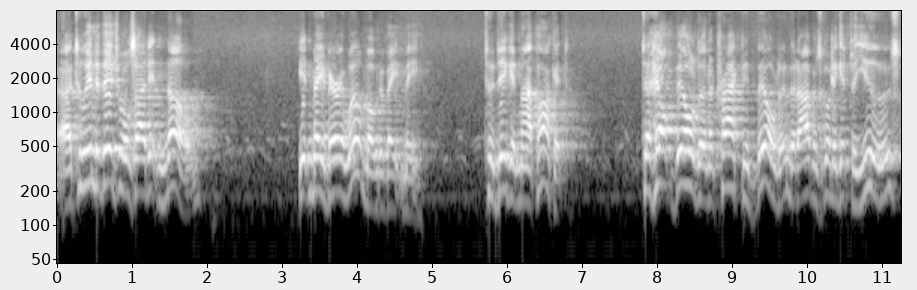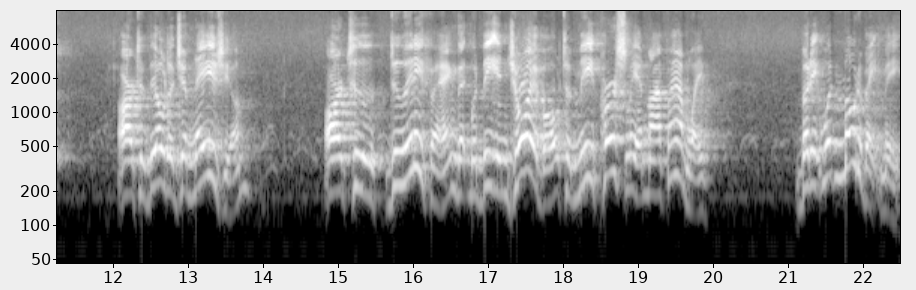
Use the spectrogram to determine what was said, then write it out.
uh, to individuals I didn't know. It may very well motivate me to dig in my pocket to help build an attractive building that I was going to get to use or to build a gymnasium or to do anything that would be enjoyable to me personally and my family, but it wouldn't motivate me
